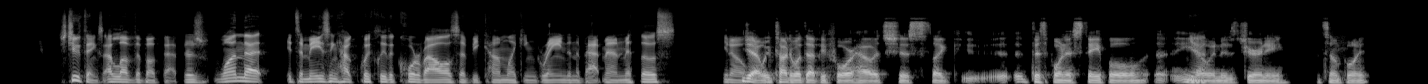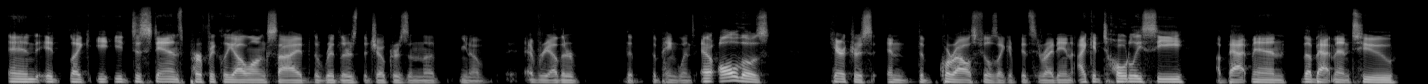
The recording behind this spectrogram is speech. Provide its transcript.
there's two things I love about that. There's one that it's amazing how quickly the Court of Owls have become like ingrained in the Batman mythos. You know, yeah, we've talked about that before. How it's just like at this point a staple, uh, you yeah. know, in his journey at some point. And it like it, it just stands perfectly alongside the Riddlers, the Jokers, and the you know every other the the Penguins, all those characters and the Court of Owls feels like it fits it right in. I could totally see a Batman, the Batman 2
